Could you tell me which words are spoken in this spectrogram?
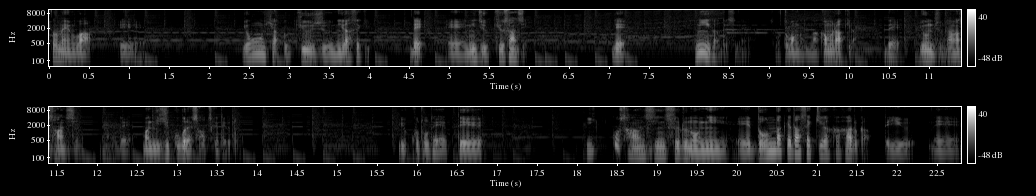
去年は、えー、492打席で、えー、29三振。で、2位がですね、ソフトバンクの中村晃で47三振なので、まあ、20個ぐらい差をつけてるということで、で、1個三振するのに、えー、どんだけ打席がかかるかっていう、え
